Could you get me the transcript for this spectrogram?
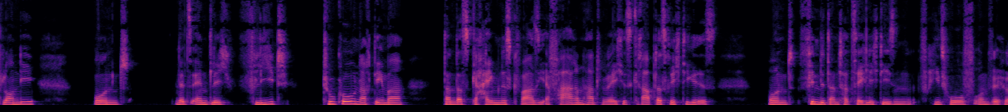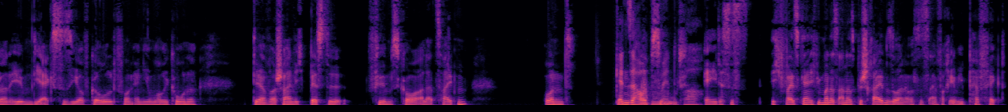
Blondie, und letztendlich flieht Tuco, nachdem er dann das Geheimnis quasi erfahren hat, welches Grab das richtige ist, und findet dann tatsächlich diesen Friedhof und wir hören eben die Ecstasy of Gold von Ennio Morricone, der wahrscheinlich beste Filmscore aller Zeiten. Und Gänsehautmoment. absolut, ey, das ist, ich weiß gar nicht, wie man das anders beschreiben soll, aber es ist einfach irgendwie perfekt.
